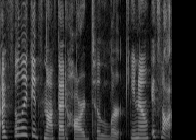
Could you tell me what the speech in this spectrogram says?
I feel like it's not that hard to lurk, you know? It's not.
